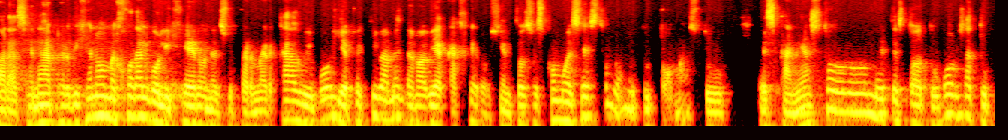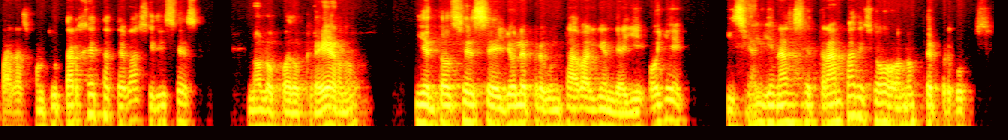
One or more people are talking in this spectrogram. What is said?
para cenar, pero dije, no, mejor algo ligero en el supermercado y voy, y efectivamente no había cajeros. Y entonces, ¿cómo es esto? Bueno, tú tomas, tú escaneas todo, metes toda tu bolsa, tú pagas con tu tarjeta, te vas y dices, no lo puedo creer, ¿no? Y entonces eh, yo le preguntaba a alguien de allí, oye, ¿y si alguien hace trampa? Dice, oh, no te preocupes.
